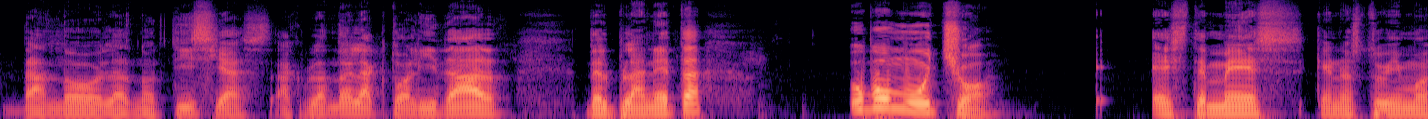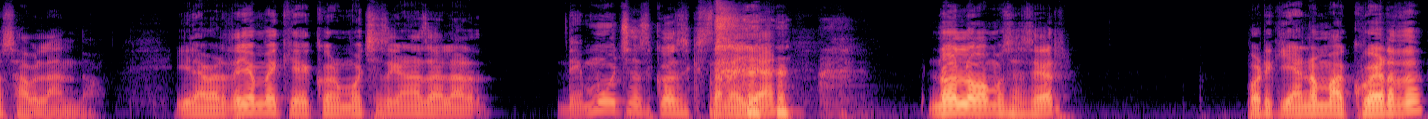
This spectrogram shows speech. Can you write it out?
dando las noticias, hablando de la actualidad del planeta, hubo mucho este mes que no estuvimos hablando. Y la verdad yo me quedé con muchas ganas de hablar de muchas cosas que están allá. No lo vamos a hacer. Porque ya no me acuerdo,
